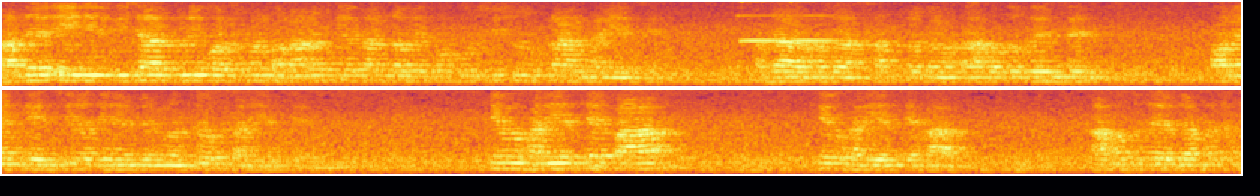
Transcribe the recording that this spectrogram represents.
তাদের এই নির্বিচার পরিবর্ষণ ও নারকীয় তাণ্ডবে বহু শিশু প্রাণ হারিয়েছে। হাজার হাজার ছাত্র জনতা আহত হয়েছে। অনেকে চিরদিনের জন্য চোখ হারিয়েছে। কেউ হারিয়েছে পা, কেউ হারিয়েছে হাত। আহতদের যথাযথ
